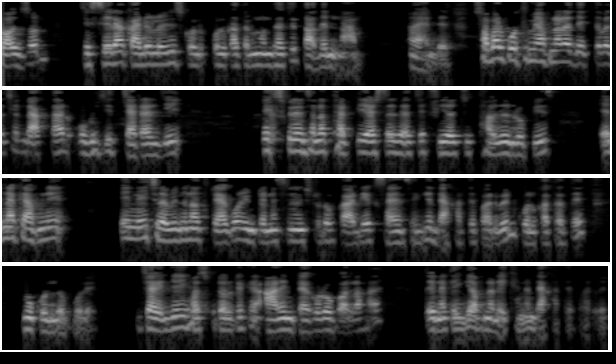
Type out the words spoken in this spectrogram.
দশজন যে সেরা কার্ডিওলজিস্ট কলকাতার মধ্যে আছে, তাদের নাম সবার প্রথমে আপনারা দেখতে পাচ্ছেন ডাক্তার অভিজিৎ চ্যাটার্জি এক্সপিরিয়েন্স এনার থার্টি ইয়ার্সের আছে ফি হচ্ছে থাউজেন্ড রুপিস এনাকে আপনি N H Rabindranath Tagore international institute of cardiac সায়েন্সে গিয়ে দেখাতে পারবেন কলকাতাতে মুকুন্দপুরে। যাই, যেই হসপিটালটাকে আর এন ট্যাগোরও বলা হয়, তো এনাকে গিয়ে আপনারা এখানে দেখাতে পারবেন।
